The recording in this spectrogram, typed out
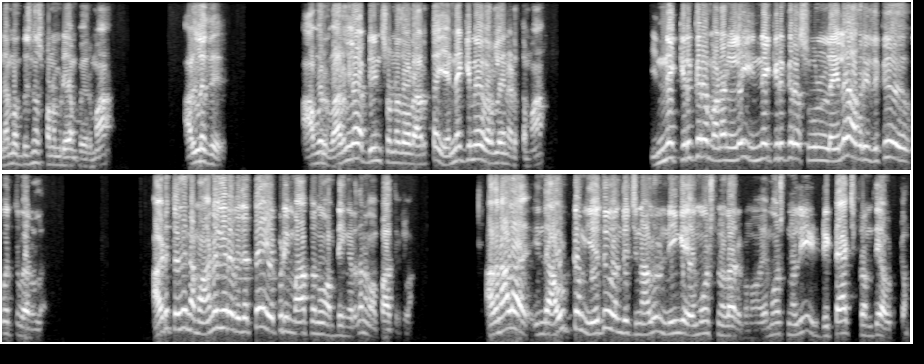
நம்ம பிசினஸ் பண்ண முடியாம போயிருமா? அல்லது அவர் வரல அப்படின்னு சொன்னதோட அர்த்தம் என்னைக்குமே வரலன்னு அர்த்தமா? இன்னைக்கு இருக்கிற மனநிலை இன்னைக்கு இருக்கிற சூழ்நிலையில அவர் இதுக்கு ஒத்து வரல. அடுத்தது நம்ம அணுகிற விதத்தை எப்படி மாத்தணும் அப்படிங்கிறத நம்ம பாத்துக்கலாம் அதனால இந்த அவுட்கம் எது வந்துச்சுனாலும் நீங்க எமோஷனலா இருக்கணும். Emotionally detach from the outcome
